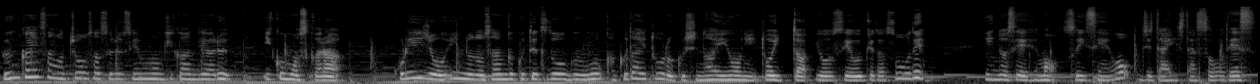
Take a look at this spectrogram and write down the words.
文化遺産を調査する専門機関であるイコモスからこれ以上インドの山岳鉄道群を拡大登録しないようにといった要請を受けたそうでインド政府も推薦を辞退したそうです。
